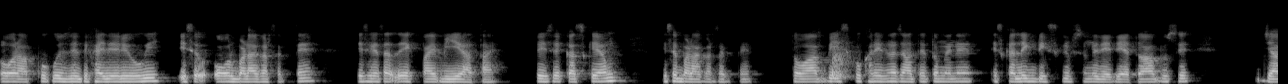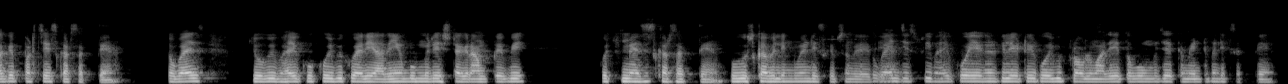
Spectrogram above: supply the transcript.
और आपको कुछ दिखाई दे रही होगी, इसे और बड़ा कर सकते हैं। इसके साथ एक पाइप ये आता है। तो इसे कस के हम इसे बड़ा कर सकते हैं। तो आप भी इसको खरीदना चाहते हैं तो मैंने इसका लिंक डिस्क्रिप्शन में दे दिया है। तो आप उसे जाके परचेज कर सकते हैं। तो गाइज़ जो भी भाई को कोई भी क्वेरी आ रही है वो मेरे इंस्टाग्राम पे भी कुछ मैसेज कर सकते हैं। वो उसका भी लिंक मैंने डिस्क्रिप्शन में दे है। जिस भी भाई को अगर रिलेटेड कोई भी प्रॉब्लम आ रही है तो वो मुझे कमेंट में लिख सकते हैं।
